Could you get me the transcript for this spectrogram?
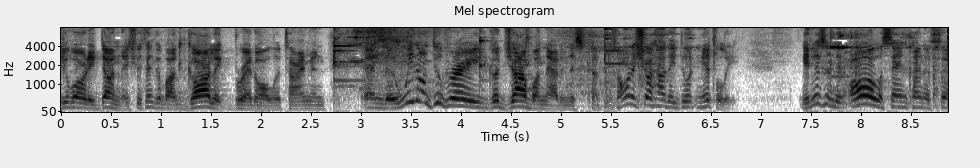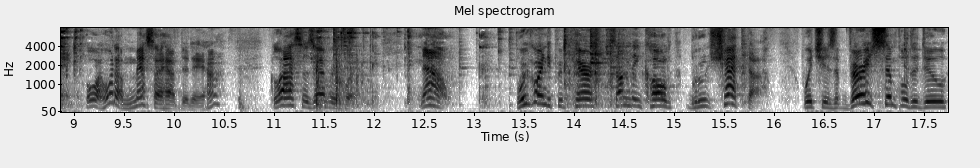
you've already done this. You think about garlic bread all the time, and, and uh, we don't do very good job on that in this country. So I want to show how they do it in Italy. It isn't at all the same kind of thing. Boy, what a mess I have today, huh? Glasses everywhere. Now, we're going to prepare something called bruschetta, which is very simple to do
